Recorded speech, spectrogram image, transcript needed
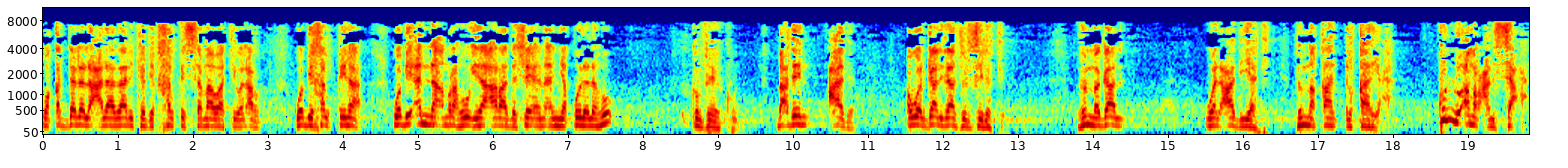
وقد دلل على ذلك بخلق السماوات والأرض وبخلقنا وبأن أمره إذا أراد شيئا أن يقول له كن فيكون. بعدين عاد أول قال إذا زلزلت ثم قال والعاديات ثم قال القارعة. كل أمر عن الساعة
